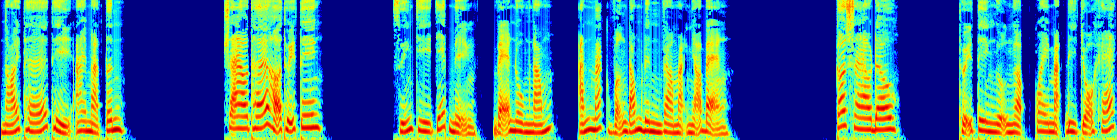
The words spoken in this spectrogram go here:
Nói thế thì ai mà tin? Sao thế hở Thủy Tiên? Xuyến Chi chép miệng, vẽ nôn nóng, ánh mắt vẫn đóng đinh vào mặt nhỏ bạn. Có sao đâu. Thủy Tiên ngượng ngập quay mặt đi chỗ khác,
